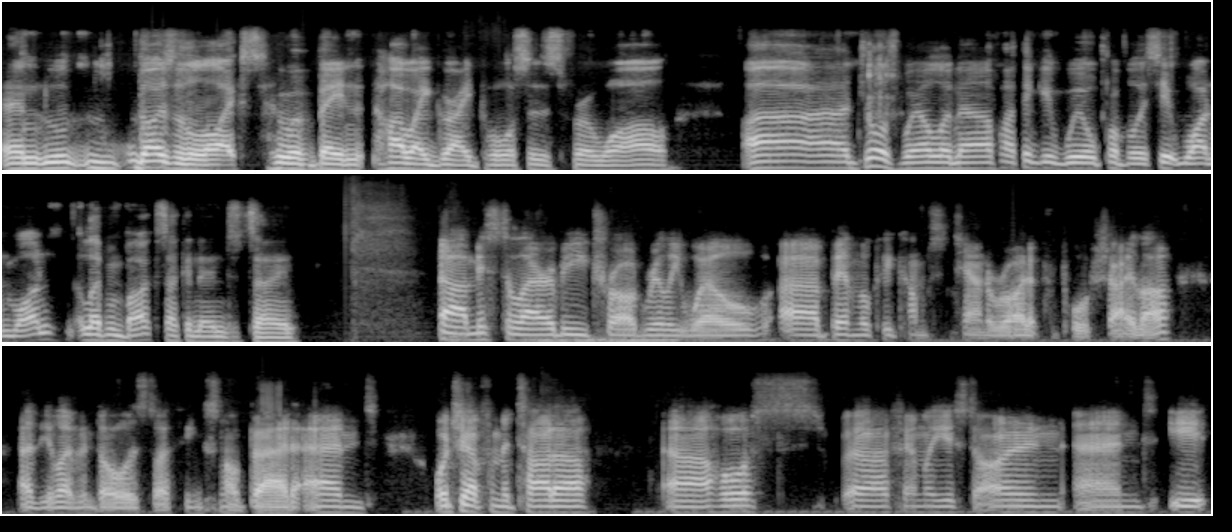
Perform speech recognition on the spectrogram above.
And l- those are the likes who have been highway grade horses for a while. Uh, draws well enough. I think it will probably sit 1 1. 11 bucks I can entertain. Uh, Mr. Larrabee trialled really well. Uh, ben Looker comes to town to ride it for Paul Shailer at the eleven dollars. So I think it's not bad. And watch out for Matata, uh, horse uh, family used to own, and it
